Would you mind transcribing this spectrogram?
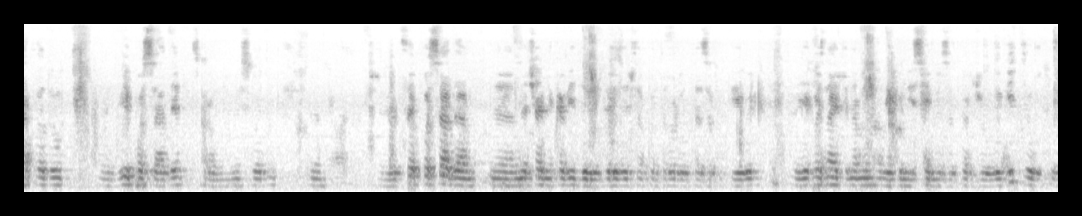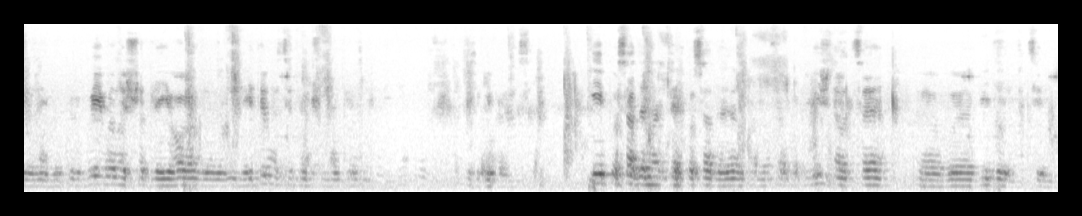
закладу дві посади скромними сьогодні. Е, Це посада е, начальника відділу юридичного контролю та закупівель. Як ви знаєте, на минулій комісії ми затверджували відділ. Е, Виявилося, що для його е, легітимності бути такі перенесені. І посади на посади публічного це е, в відділі інфекційного.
